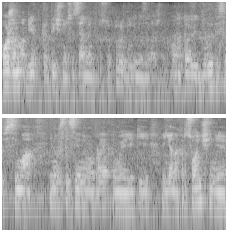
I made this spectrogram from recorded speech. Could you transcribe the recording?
Кожен об'єкт критичної соціальної інфраструктури буде незалежним. Ми готові ділитися всіма інвестиційними проектами, які є на Херсонщині.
